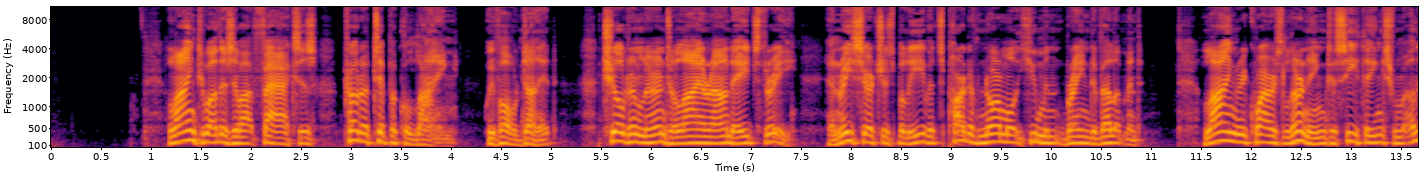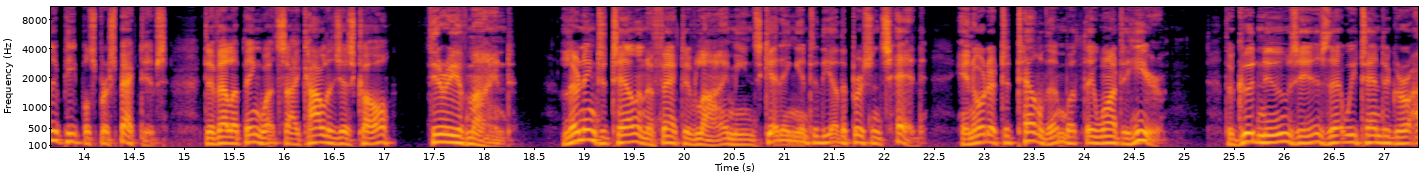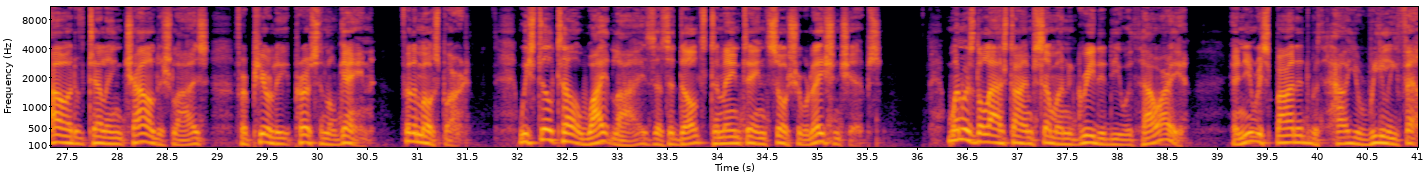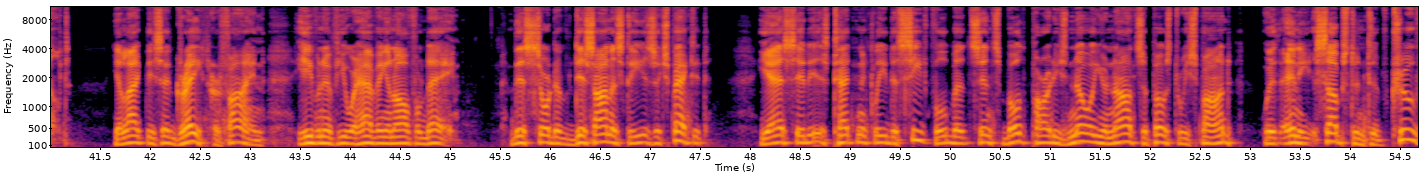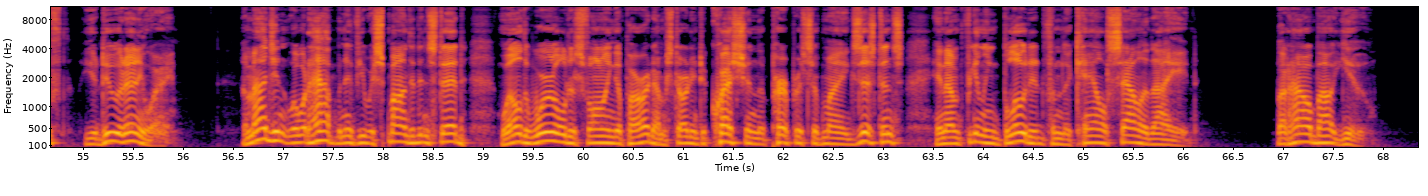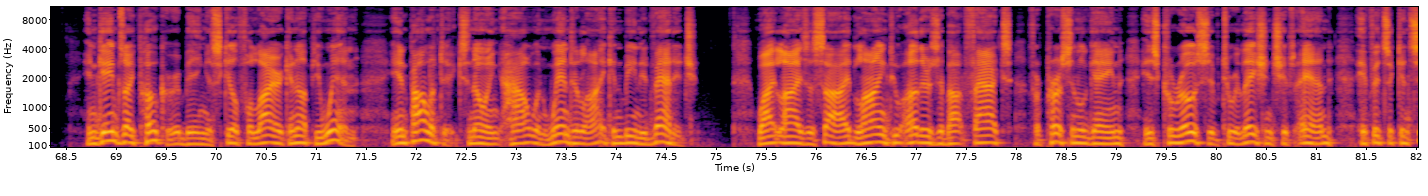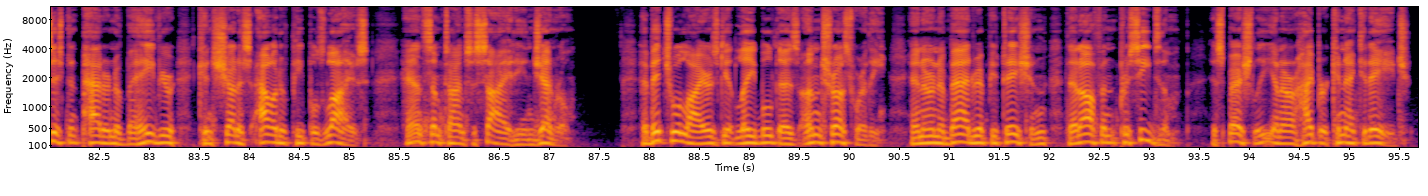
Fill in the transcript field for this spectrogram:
Lying to others about facts is prototypical lying. We've all done it. Children learn to lie around age three, and researchers believe it's part of normal human brain development. Lying requires learning to see things from other people's perspectives, developing what psychologists call theory of mind. Learning to tell an effective lie means getting into the other person's head in order to tell them what they want to hear. The good news is that we tend to grow out of telling childish lies for purely personal gain, for the most part. We still tell white lies as adults to maintain social relationships. When was the last time someone greeted you with, How are you? and you responded with how you really felt? You likely said great or fine, even if you were having an awful day. This sort of dishonesty is expected. Yes, it is technically deceitful, but since both parties know you're not supposed to respond with any substantive truth, you do it anyway. Imagine what would happen if you responded instead, Well, the world is falling apart, I'm starting to question the purpose of my existence, and I'm feeling bloated from the kale salad I ate. But how about you? In games like poker, being a skillful liar can help you win. In politics, knowing how and when to lie can be an advantage. White lies aside, lying to others about facts for personal gain is corrosive to relationships and, if it's a consistent pattern of behavior, can shut us out of people's lives, and sometimes society in general. Habitual liars get labeled as untrustworthy and earn a bad reputation that often precedes them, especially in our hyper connected age.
